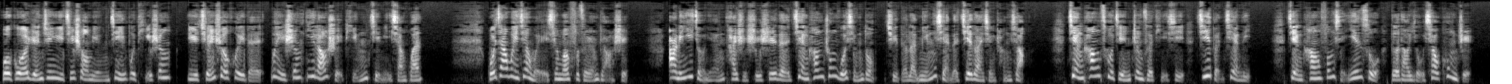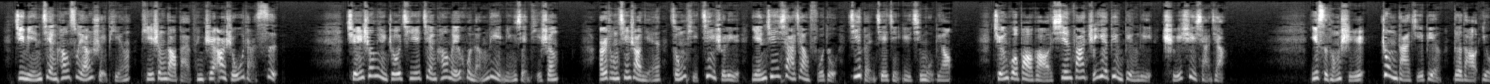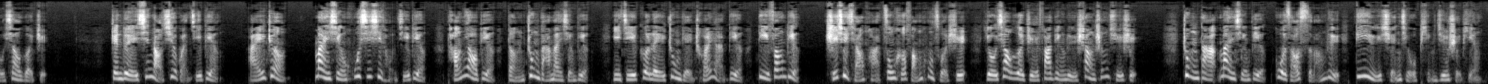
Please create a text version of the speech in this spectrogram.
我国人均预期寿命进一步提升，与全社会的卫生医疗水平紧密相关。国家卫健委相关负责人表示，二零一九年开始实施的健康中国行动取得了明显的阶段性成效，健康促进政策体系基本建立。健康风险因素得到有效控制，居民健康素养水平提升到百分之二十五点四，全生命周期健康维护能力明显提升，儿童青少年总体近视率年均下降幅度基本接近预期目标，全国报告新发职业病病例持续下降。与此同时，重大疾病得到有效遏制，针对心脑血管疾病、癌症。慢性呼吸系统疾病、糖尿病等重大慢性病以及各类重点传染病、地方病，持续强化综合防控措施，有效遏制发病率上升趋势，重大慢性病过早死亡率低于全球平均水平。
